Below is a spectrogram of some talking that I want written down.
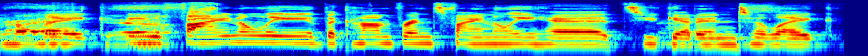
Right, like yeah. you finally the conference finally hits you get into like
